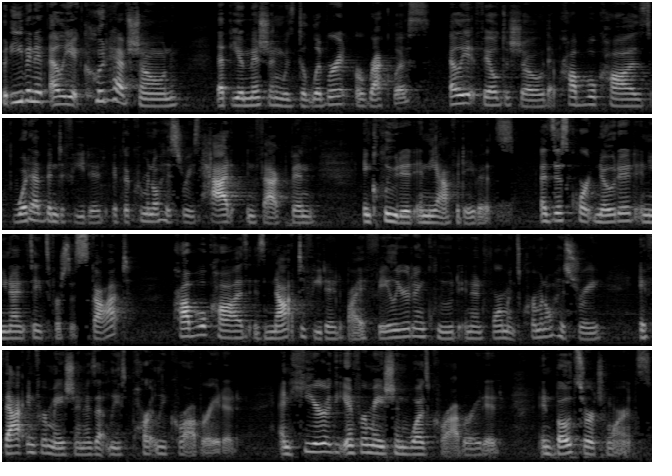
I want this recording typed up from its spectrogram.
But even if Elliott could have shown that the omission was deliberate or reckless, Elliott failed to show that probable cause would have been defeated if the criminal histories had, in fact, been included in the affidavits. As this court noted in United States v. Scott, probable cause is not defeated by a failure to include an informant's criminal history if that information is at least partly corroborated. And here, the information was corroborated in both search warrants.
